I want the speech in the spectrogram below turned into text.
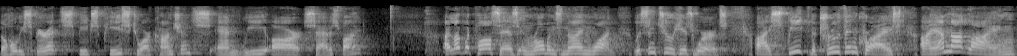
the Holy Spirit speaks peace to our conscience and we are satisfied? I love what Paul says in Romans 9 1. Listen to his words. I speak the truth in Christ. I am not lying.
